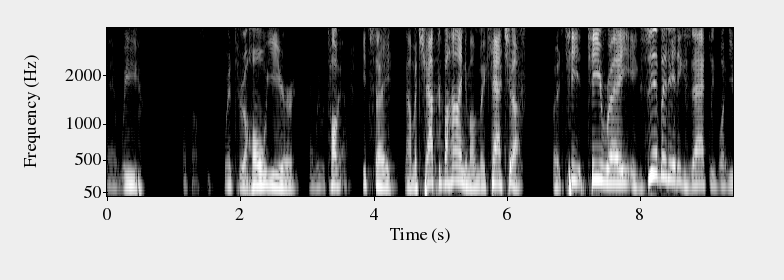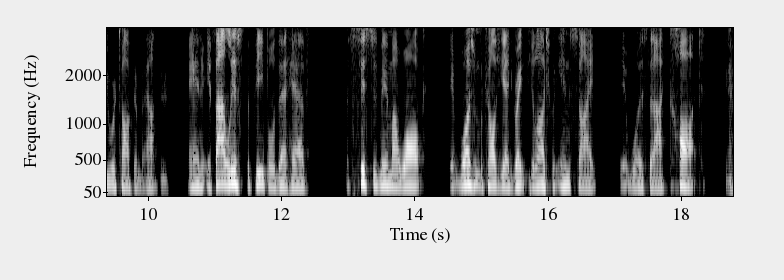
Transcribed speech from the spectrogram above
And we That's awesome. went through a whole year and we were talking. He'd say, Now I'm a chapter behind him. I'm going to catch up. But T, T. Ray exhibited exactly what you were talking about. Mm. And if I list the people that have assisted me in my walk, it wasn't because he had great theological insight. It was that I caught Yeah.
